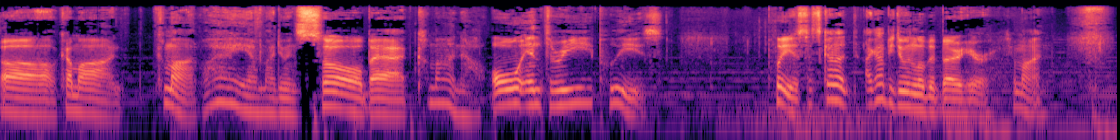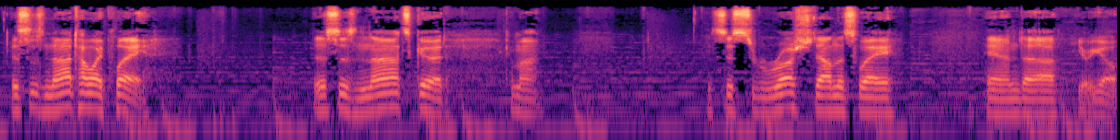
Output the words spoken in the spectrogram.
Oh, come on. Come on. Why am I doing so bad? Come on now. Oh, and 3, please. Please, that's gotta, I gotta be doing a little bit better here. Come on. This is not how I play. This is not good. Come on. Let's just rush down this way. And uh, here we go.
